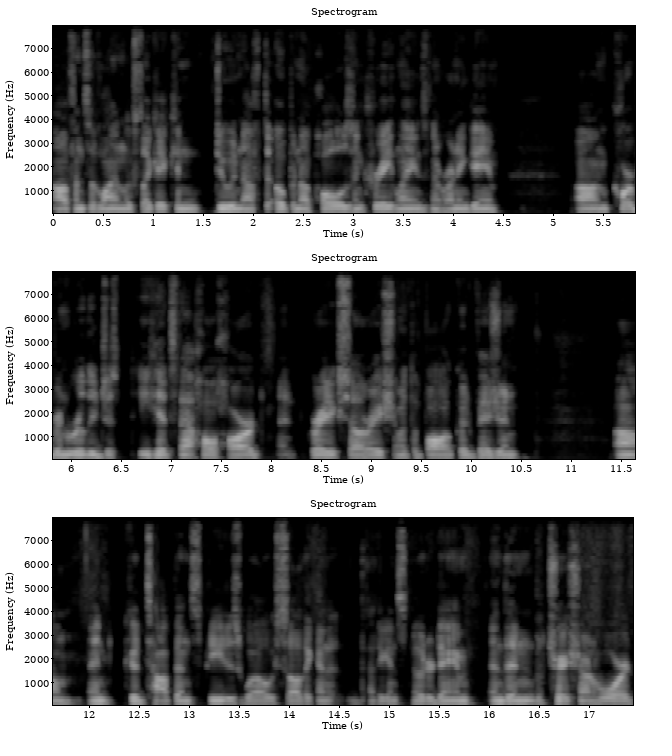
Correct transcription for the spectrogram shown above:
Offensive line looks like it can do enough to open up holes and create lanes in the running game. Um, Corbin really just he hits that hole hard. Great acceleration with the ball, good vision, um, and good top end speed as well. We saw that kind of that against Notre Dame, and then with Treshaun Ward,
